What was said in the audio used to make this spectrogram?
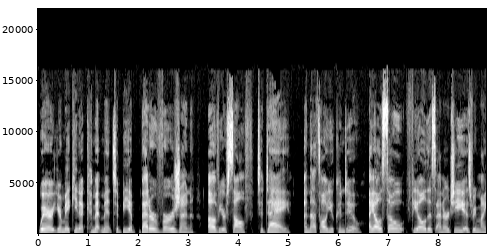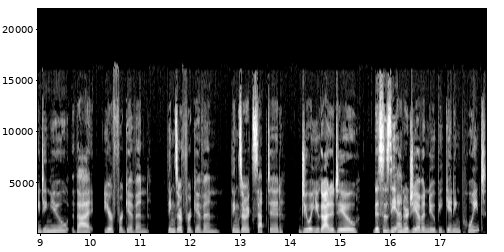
where you're making a commitment to be a better version of yourself today. And that's all you can do. I also feel this energy is reminding you that you're forgiven, things are forgiven, things are accepted. Do what you got to do. This is the energy of a new beginning point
